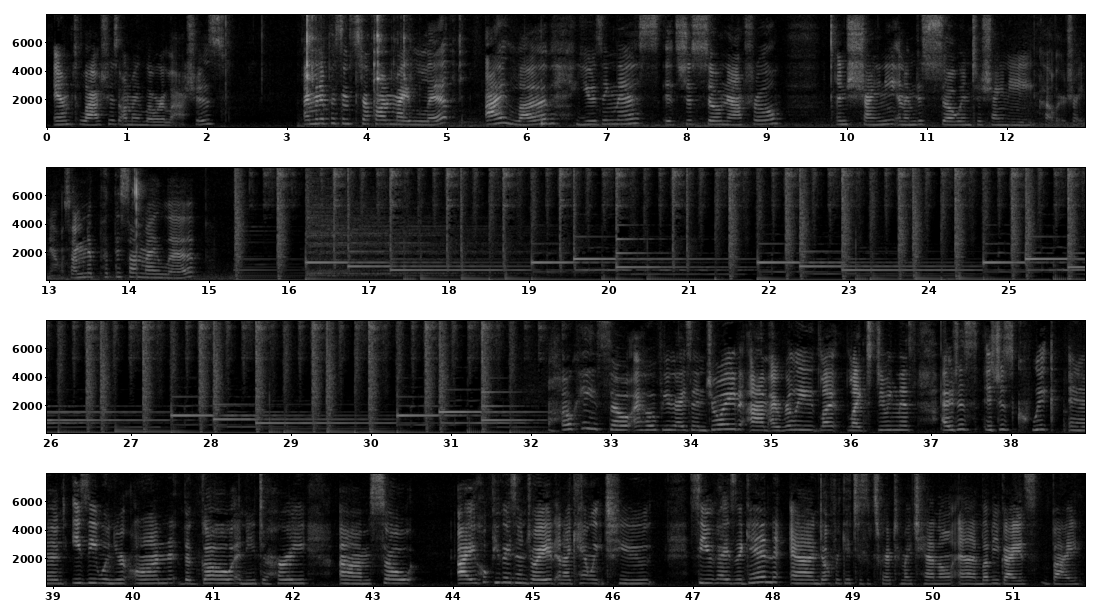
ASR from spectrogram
Amped Lashes on my lower lashes. I'm going to put some stuff on my lip. I love using this. It's just so natural and shiny, and I'm just so into shiny colors right now. So I'm going to put this on my lip. Okay, so I hope you guys enjoyed. Um, I really li liked doing this. I just it's just quick and easy when you're on the go and need to hurry. Um, so I hope you guys enjoyed, and I can't wait to see you guys again. And don't forget to subscribe to my channel. And love you guys. Bye.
